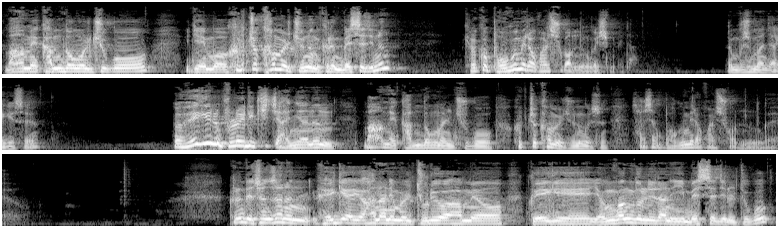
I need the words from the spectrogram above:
마음의 감동을 주고 이게 뭐 흡족함을 주는 그런 메시지는 결코 복음이라고 할 수가 없는 것입니다. 무슨 말인지 알겠어요? 그러니까 회개를 불러일으키지 않냐는 마음의 감동만 주고 흡족함을 주는 것은 사실상 복음이라고 할 수가 없는 거예요. 그런데 전사는 회개하여 하나님을 두려워하며 그에게 영광 돌리라는 이 메시지를 두고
